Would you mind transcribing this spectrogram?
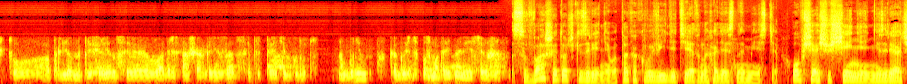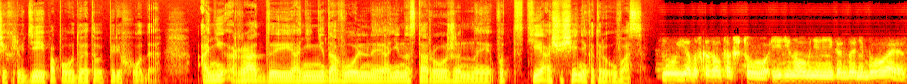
что определенные преференции в адрес нашей организации и предприятия будут. Но будем, как говорится, посмотреть на месте уже. С вашей точки зрения, вот так как вы видите это, находясь на месте, общее ощущение незрячих людей по поводу этого перехода, они рады, они недовольны, они насторожены. Вот те ощущения, которые у вас – ну, я бы сказал так, что единого мнения никогда не бывает.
